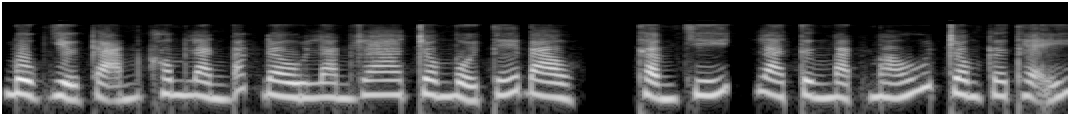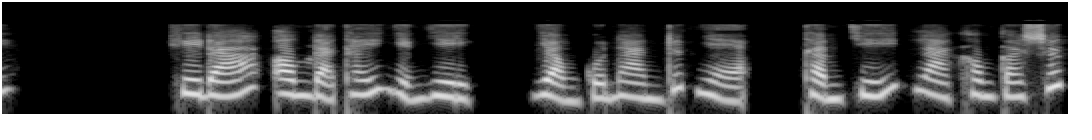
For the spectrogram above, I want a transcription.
một dự cảm không lành bắt đầu làm ra trong mỗi tế bào, thậm chí là từng mạch máu trong cơ thể. Khi đó ông đã thấy những gì, giọng của nàng rất nhẹ, thậm chí là không có sức.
